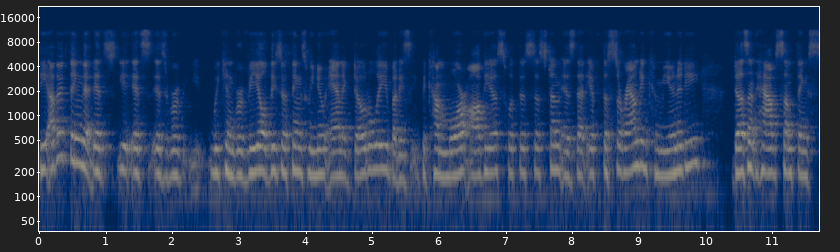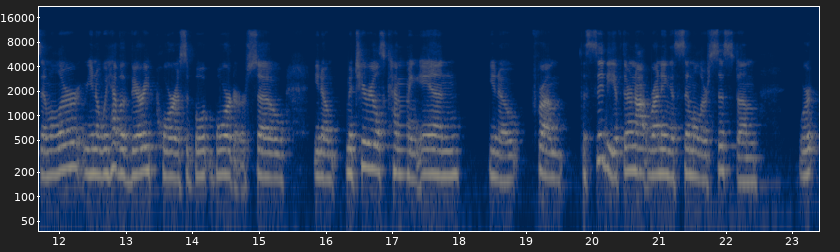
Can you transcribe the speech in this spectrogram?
the other thing that it's, it's, is we can reveal, these are things we knew anecdotally, but has become more obvious with this system is that if the surrounding community doesn't have something similar, you know, we have a very porous border. So, you know, materials coming in, you know, from the city, if they're not running a similar system, we're,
